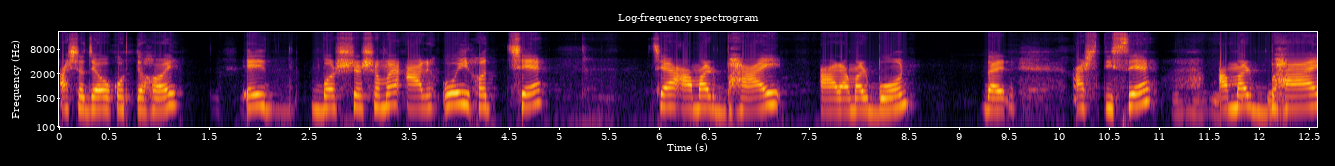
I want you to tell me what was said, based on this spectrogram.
আসা যাওয়া করতে হয়। এই বর্ষার সময়। আর ওই হচ্ছে হচ্ছে আমার ভাই আর আমার বোন আসতিছে। আমার ভাই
